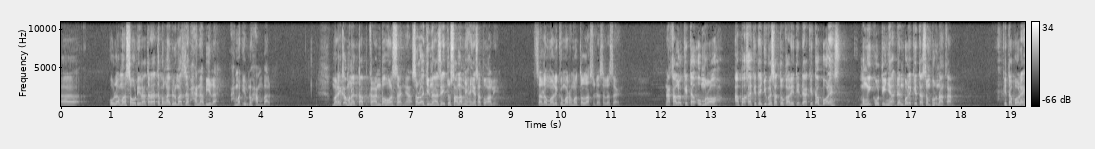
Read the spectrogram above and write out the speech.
uh, ulama Saudi rata-rata mengambil mazhab Hanabilah Ahmad ibnu Hambal mereka menetapkan bahwasanya sholat jenazah itu salamnya hanya satu kali. Assalamualaikum warahmatullahi sudah selesai. Nah kalau kita umroh apakah kita juga satu kali? Tidak. Kita boleh mengikutinya dan boleh kita sempurnakan kita boleh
